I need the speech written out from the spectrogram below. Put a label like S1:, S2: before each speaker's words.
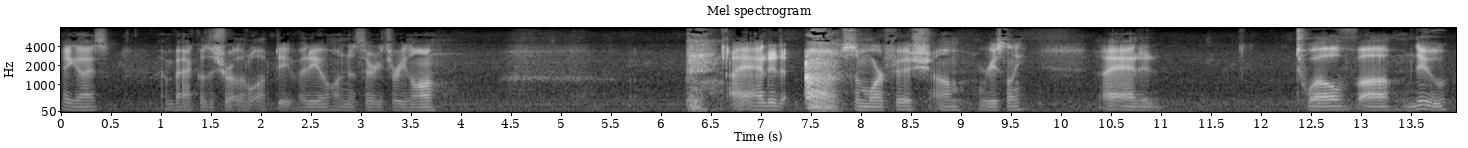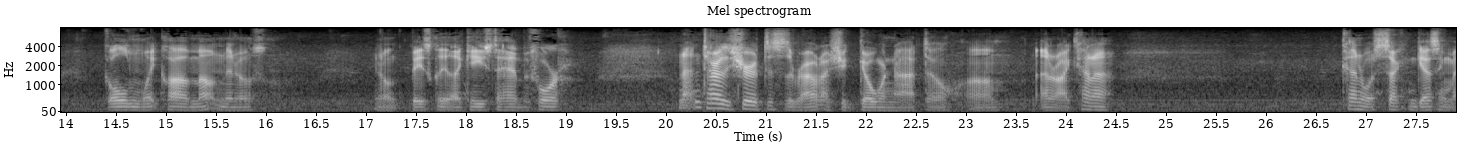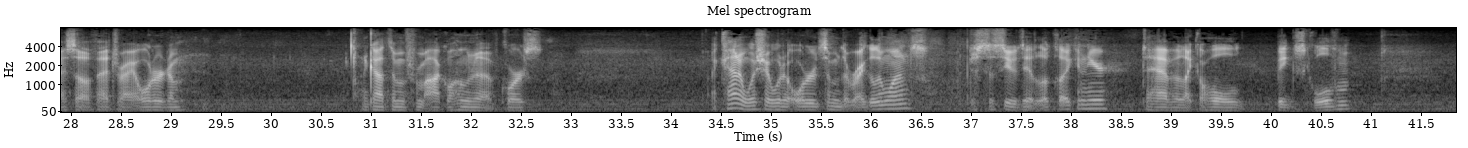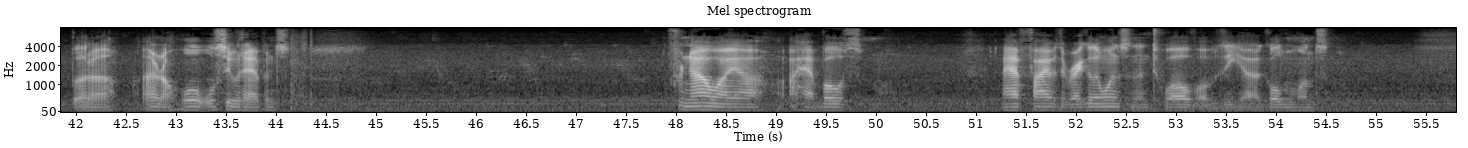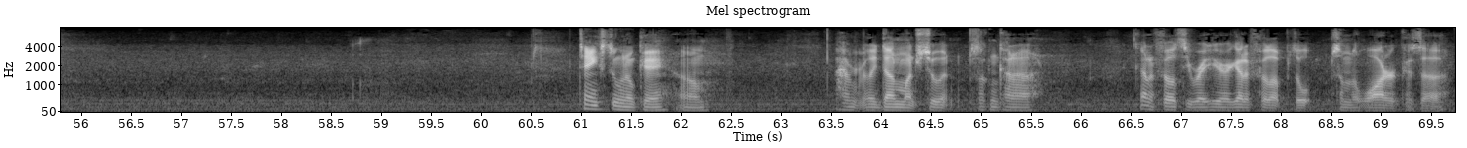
S1: Hey guys, I'm back with a short little update video on the 33 long. I added some more fish um, recently. I added 12 uh, new golden white cloud mountain minnows. You know, basically like I used to have before. Not entirely sure if this is the route I should go or not though. Um, I don't know, I kind of kind of was second guessing myself after I ordered them I got them from Aquahuna, of course. I kind of wish I would have ordered some of the regular ones, just to see what they look like in here, to have like a whole big school of them. But, uh, I don't know, we'll, we'll see what happens. For now, I, uh, I have both. I have five of the regular ones and then 12 of the uh, golden ones. Tank's doing okay. Um, I haven't really done much to it. It's looking kind of kind of filthy right here. I got to fill up the, some of the water because uh,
